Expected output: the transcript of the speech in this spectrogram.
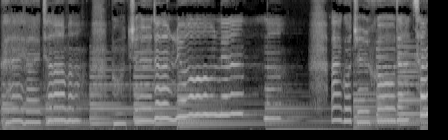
还爱他吗？不值得留恋了。爱过之后的残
